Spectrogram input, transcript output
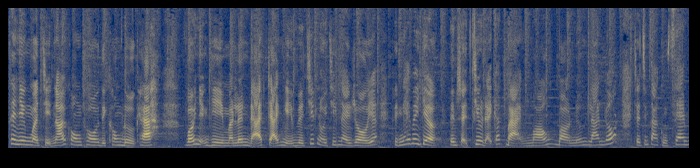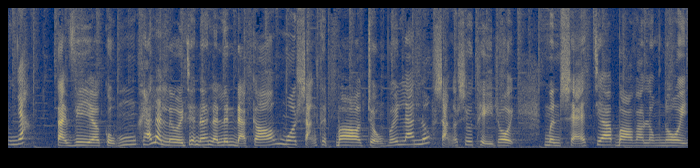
Thế nhưng mà chị nói không thôi thì không được ha. Với những gì mà Linh đã trải nghiệm về chiếc nồi chiên này rồi á thì ngay bây giờ Linh sẽ chiêu đãi các bạn món bò nướng lá lốt cho chúng ta cùng xem luôn nhé Tại vì à, cũng khá là lười cho nên là Linh đã có mua sẵn thịt bò trộn với lá lốt sẵn ở siêu thị rồi. Mình sẽ cho bò vào lòng nồi.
